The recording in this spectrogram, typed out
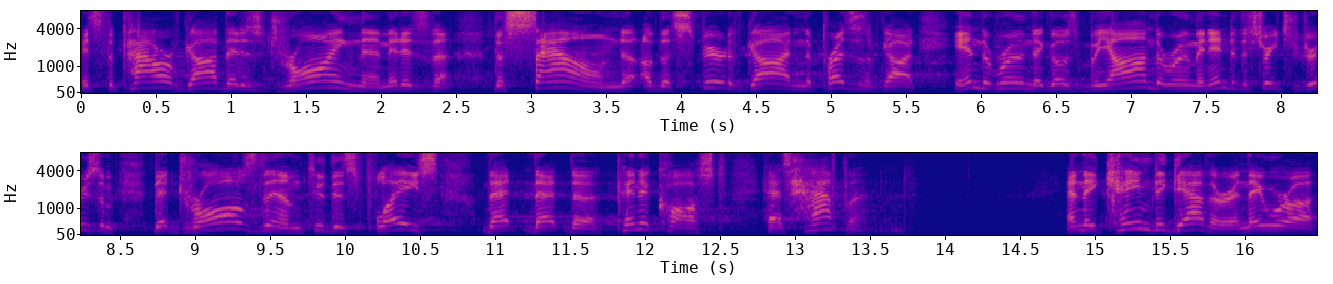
It's the power of God that is drawing them. It is the, the sound of the Spirit of God and the presence of God in the room that goes beyond the room and into the streets of Jerusalem that draws them to this place that, that the Pentecost has happened. And they came together and they were a,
